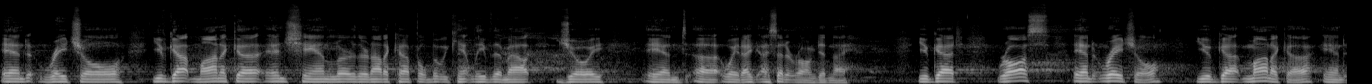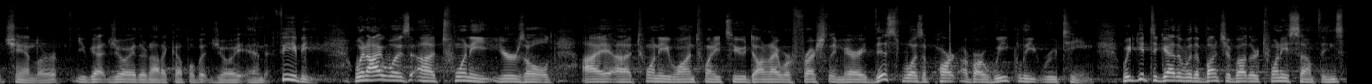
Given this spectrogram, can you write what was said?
and Rachel. You've got Monica and Chandler. They're not a couple, but we can't leave them out. Joey and, uh, wait, I, I said it wrong, didn't I? You've got Ross and Rachel. You've got Monica and Chandler. You've got Joy. They're not a couple, but Joy and Phoebe. When I was uh, 20 years old, I, uh, 21, 22, Dawn and I were freshly married. This was a part of our weekly routine. We'd get together with a bunch of other 20 somethings.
